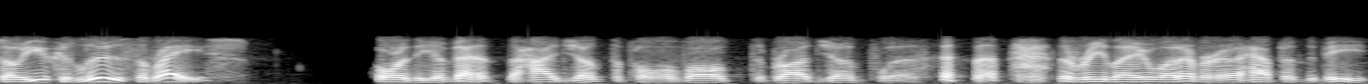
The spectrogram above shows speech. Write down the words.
So you could lose the race or the event, the high jump, the pole vault, the broad jump, the relay, whatever it happened to be.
